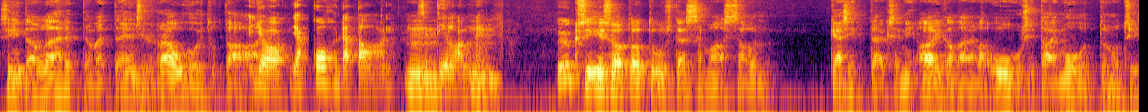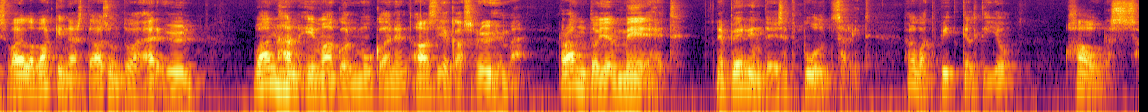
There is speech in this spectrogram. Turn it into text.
Siitä on lähdettävä, että ensin rauhoitutaan. Joo, ja kohdataan mm. se tilanne. Mm. Yksi iso totuus tässä maassa on käsittääkseni aika lailla uusi tai muuttunut. Siis vailla vakinaista asuntoa ryn vanhan imagon mukainen asiakasryhmä, rantojen miehet, ne perinteiset pultsarit, he ovat pitkälti jo haudassa,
